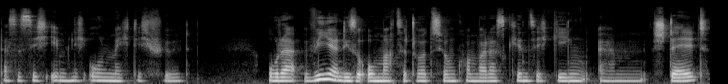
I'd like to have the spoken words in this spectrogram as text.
dass es sich eben nicht ohnmächtig fühlt oder wir in diese Ohnmachtssituation kommen, weil das Kind sich gegen ähm, stellt,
